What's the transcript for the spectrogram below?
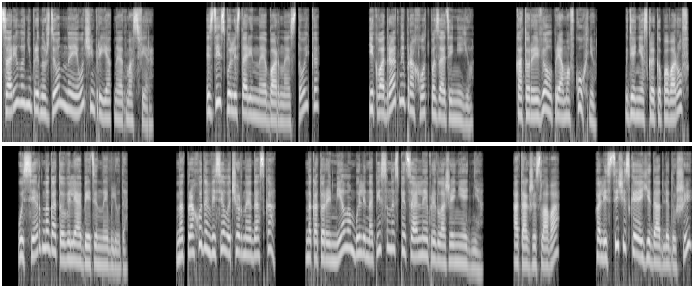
царила непринужденная и очень приятная атмосфера. Здесь были старинная барная стойка и квадратный проход позади нее, который вел прямо в кухню, где несколько поваров усердно готовили обеденные блюда. Над проходом висела черная доска, на которой мелом были написаны специальные предложения дня, а также слова «Холистическая еда для души»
